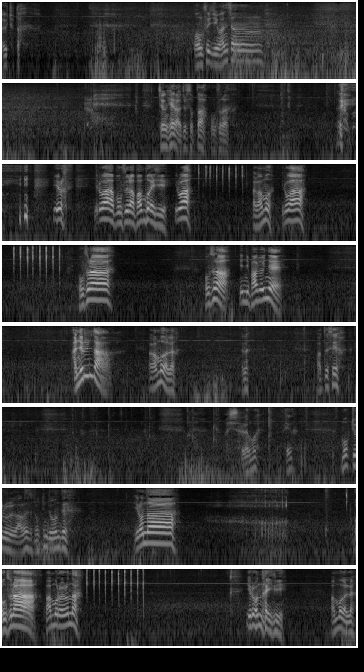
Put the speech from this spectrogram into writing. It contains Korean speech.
아유 춥다. 옹수지 완성. 정해라 어쩔 수 없다 봉순아. 이리 이리 와 봉순아 밥 먹어야지. 이리 와. 빨리 밥 먹어. 이리 와. 봉순아. 봉순아 이니 밥이 어딨네 안 빨리 밥 먹어 얼른 얼른 밥 드세요. 맛이 살랑 먹어. 이거 목줄을 안 해서 좋긴 좋은데. 일어나. 봉순아 밥 먹으러 일어나. 일어나 이리. 밥 먹을래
